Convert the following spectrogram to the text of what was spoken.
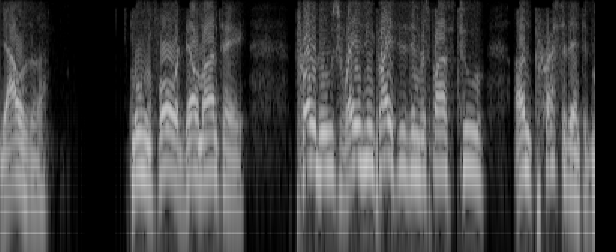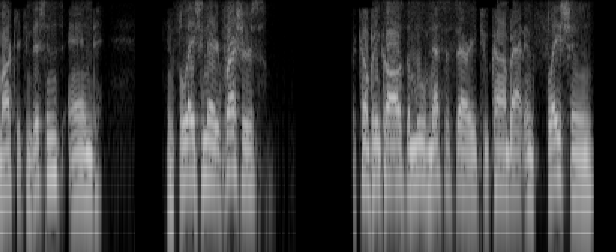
Yowza. Moving forward, Del Monte Produce raising prices in response to unprecedented market conditions and inflationary pressures. The company calls the move necessary to combat inflation.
